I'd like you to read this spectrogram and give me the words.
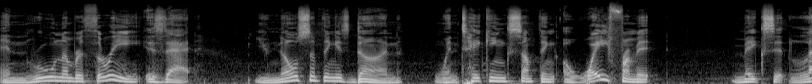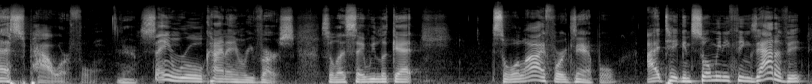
And rule number three is that you know something is done when taking something away from it makes it less powerful. Yeah. Same rule, kind of in reverse. So let's say we look at So Alive, for example. I'd taken so many things out of it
